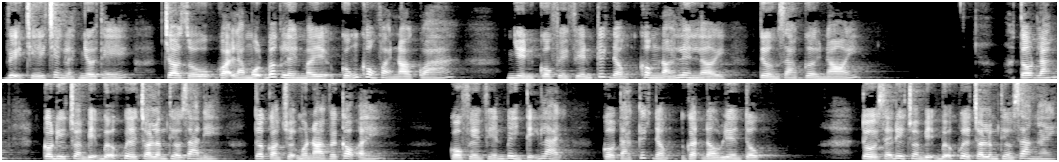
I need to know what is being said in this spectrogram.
Vị trí tranh lệch như thế, cho dù gọi là một bước lên mây cũng không phải nói quá. Nhìn cô phi phiến kích động không nói lên lời, tường giao cười nói. Tốt lắm, cô đi chuẩn bị bữa khuya cho Lâm Thiếu Gia đi. Tôi còn chuyện muốn nói với cậu ấy. Cô phiến phiến bình tĩnh lại, cô ta kích động gật đầu liên tục. Tôi sẽ đi chuẩn bị bữa khuya cho Lâm Thiếu Gia ngay.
